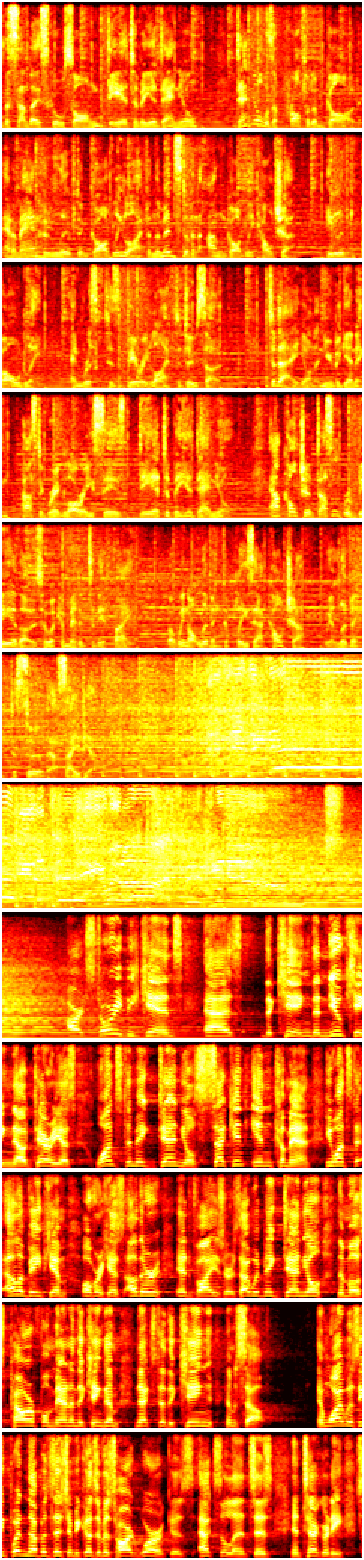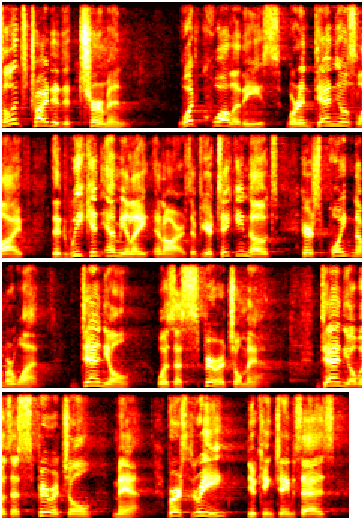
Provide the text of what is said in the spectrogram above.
Remember the Sunday school song Dare to be a Daniel? Daniel was a prophet of God and a man who lived a godly life in the midst of an ungodly culture. He lived boldly and risked his very life to do so. Today, on A New Beginning, Pastor Greg Laurie says, Dare to be a Daniel. Our culture doesn't revere those who are committed to their faith, but we're not living to please our culture, we're living to serve our Saviour. Our story begins as the king, the new king now, Darius, wants to make Daniel second in command. He wants to elevate him over his other advisors. That would make Daniel the most powerful man in the kingdom next to the king himself. And why was he put in that position? Because of his hard work, his excellence, his integrity. So let's try to determine what qualities were in Daniel's life that we can emulate in ours. If you're taking notes, here's point number one Daniel was a spiritual man. Daniel was a spiritual man. Verse 3, New King James says,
